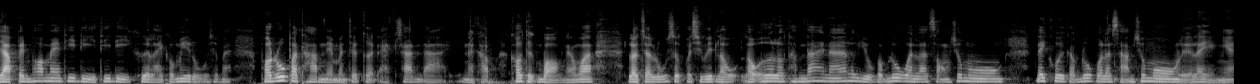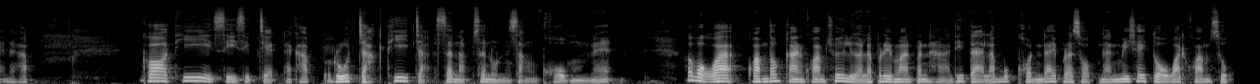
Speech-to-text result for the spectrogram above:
อยากเป็นพ่อแม่ที่ดีที่ดีคืออะไรก็ไม่รู้ใช่ไหมพอรูปธรรมเนี่ยมันจะเกิด action ได้นะครับเขาถึงบอกนะว่าเราจะรู้สึกว่าชีวิตเราเราเออเราทำได้นะ เราอยู่กับลูกวันละ 2 ชั่วโมง ได้คุยกับลูกวันละ 3 ชั่วโมง หรืออะไรอย่างเงี้ยนะครับ ข้อที่ 47 นะครับ รู้จักที่จะสนับสนุนสังคมนะ เขาบอกว่าความต้องการความช่วยเหลือและปริมาณปัญหาที่แต่ละบุคคลได้ประสบนั้นไม่ใช่ตัววัดความสุข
